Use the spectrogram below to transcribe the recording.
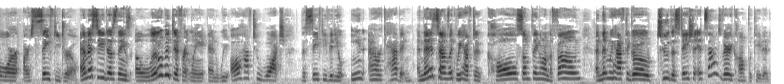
for our safety drill. MSC does things a little bit differently, and we all have to watch the safety video in our cabin. And then it sounds like we have to call something on the phone and then we have to go to the station. It sounds very complicated,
